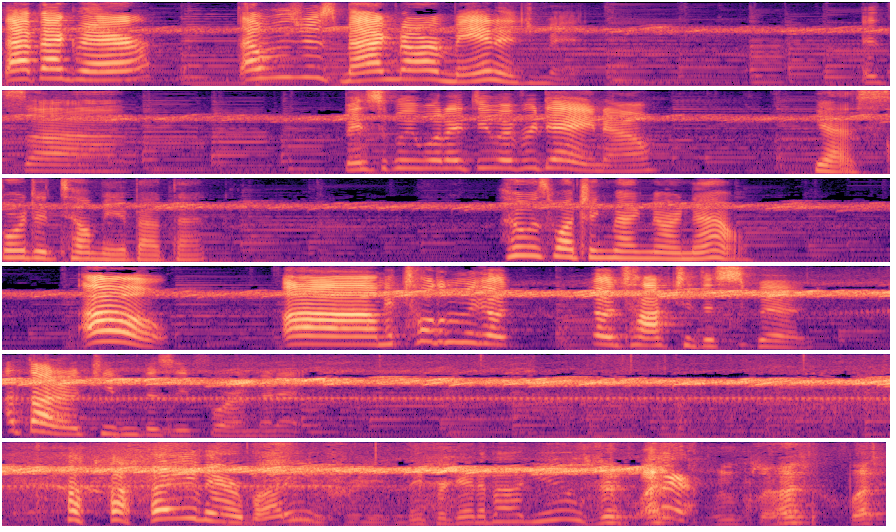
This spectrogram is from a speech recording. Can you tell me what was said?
That back there, that was just Magnar management. It's uh basically what I do every day now. Yes, Gore did tell me about that. Who is watching Magnar now? Oh, um, I told him to go go talk to the spoon. I thought it would keep him busy for a minute. hey there, buddy. They forget about you. What? What? What?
